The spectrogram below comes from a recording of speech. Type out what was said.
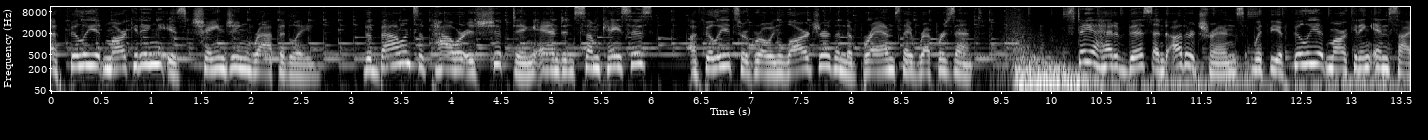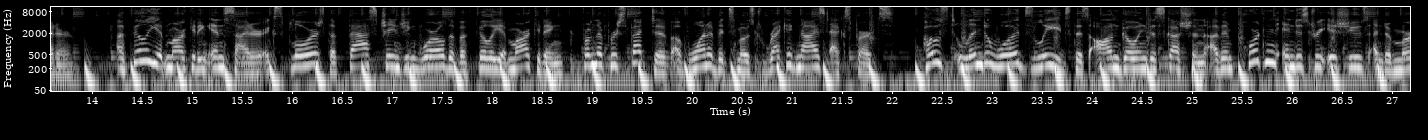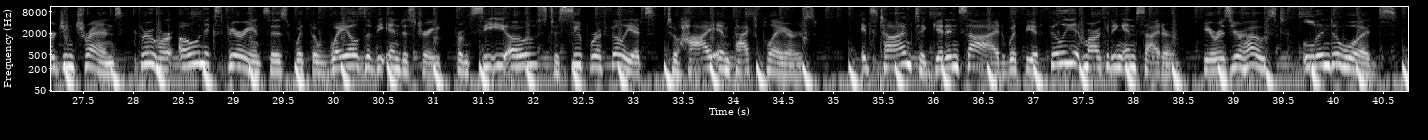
Affiliate marketing is changing rapidly. The balance of power is shifting, and in some cases, affiliates are growing larger than the brands they represent. Stay ahead of this and other trends with the Affiliate Marketing Insider. Affiliate Marketing Insider explores the fast changing world of affiliate marketing from the perspective of one of its most recognized experts. Host Linda Woods leads this ongoing discussion of important industry issues and emerging trends through her own experiences with the whales of the industry, from CEOs to super affiliates to high impact players. It's time to get inside with the Affiliate Marketing Insider. Here is your host, Linda Woods.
